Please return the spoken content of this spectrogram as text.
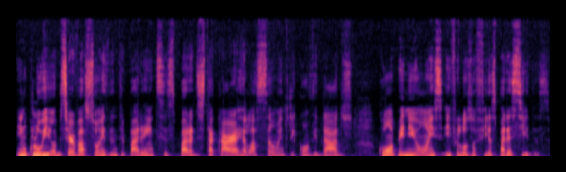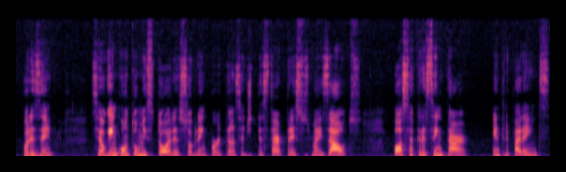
Incluí observações entre parênteses para destacar a relação entre convidados com opiniões e filosofias parecidas. Por exemplo, se alguém contou uma história sobre a importância de testar preços mais altos, posso acrescentar, entre parênteses,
